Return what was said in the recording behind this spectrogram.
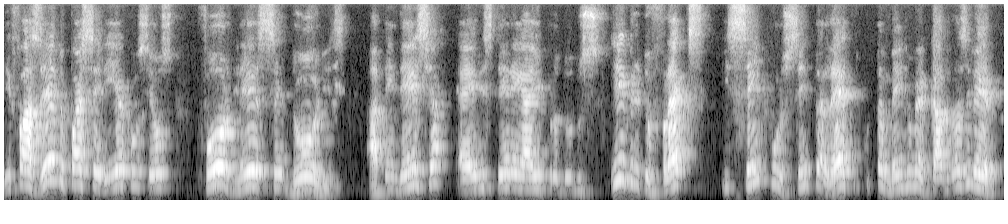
e fazendo parceria com seus fornecedores. A tendência é eles terem aí produtos híbrido flex e 100% elétrico também no mercado brasileiro.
